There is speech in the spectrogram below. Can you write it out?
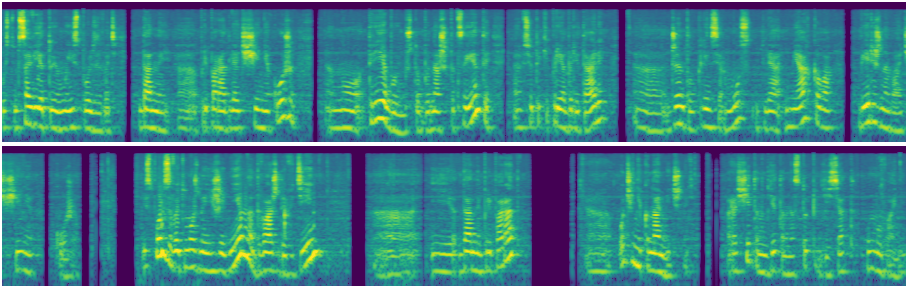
допустим, советуем мы использовать данный препарат для очищения кожи, но требуем, чтобы наши пациенты все-таки приобретали Gentle Cleanser Mousse для мягкого, бережного очищения кожи. Использовать можно ежедневно, дважды в день. И данный препарат очень экономичный, рассчитан где-то на 150 умываний.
